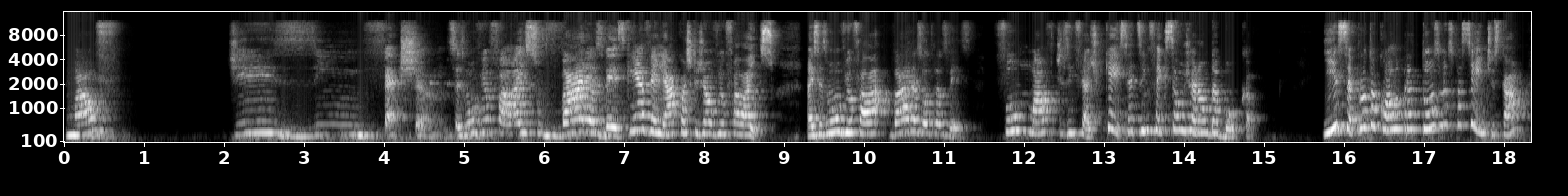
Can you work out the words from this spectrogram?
mouth disinfection. Vocês vão ouvir falar isso várias vezes. Quem é velhaco, acho que já ouviu falar isso. Mas vocês vão ouvir falar várias outras vezes. Full mouth disinfection. O que é isso? É desinfecção geral da boca. Isso é protocolo para todos os meus pacientes, tá?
